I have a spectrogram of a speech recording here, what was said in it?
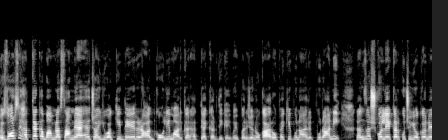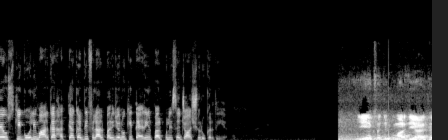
बिजौर से हत्या का मामला सामने आया है, जहाँ युवक की देर रात गोली मारकर हत्या कर दी गई। वहीं परिजनों का आरोप है कि पुरानी रंजिश को लेकर कुछ युवकों ने उसकी गोली मारकर हत्या कर दी। फ़िलहाल परिजनों की तहरीर पर पुलिस ने जाँच शुरू कर दी है। ये एक सचिन कुमार जी आए थे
